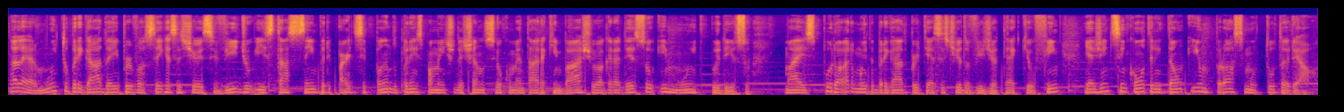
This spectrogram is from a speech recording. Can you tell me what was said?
Galera, muito obrigado aí por você que assistiu esse vídeo e está sempre participando, principalmente deixando seu comentário aqui embaixo, eu agradeço e muito por isso. Mas por hora, muito obrigado por ter assistido o vídeo até aqui o fim e a gente se encontra então em um próximo tutorial.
